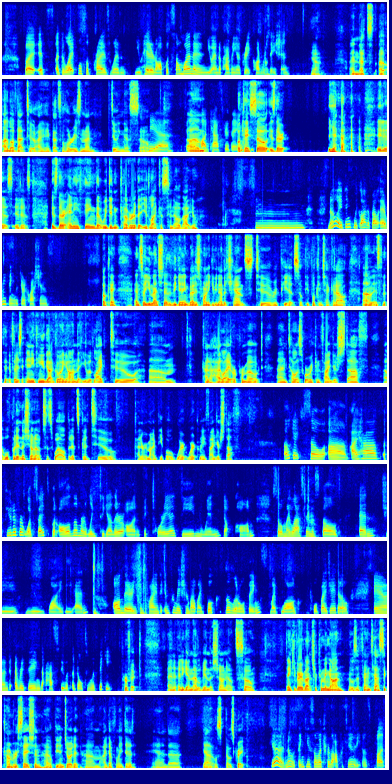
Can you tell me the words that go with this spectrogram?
but it's a delightful surprise when you hit it off with someone and you end up having a great conversation. Yeah. And that's I, I love that too. I think that's the whole reason I'm doing this. So Yeah. It's um, a podcaster thing. Okay, so is there yeah, it is. It is. Is there anything that we didn't cover that you'd like us to know about you? Mm, no, I think we got about everything with your questions. Okay. And so you mentioned at the beginning, but I just want to give you another chance to repeat it so people can check it out. Um, is that if there's anything you've got going on that you would like to um, kind of highlight or promote and tell us where we can find your stuff, uh, we'll put it in the show notes as well, but it's good to kind of remind people where, where can we find your stuff? Okay, so um, I have a few different websites, but all of them are linked together on victoriadnguyen.com. So my last name okay. is spelled N G U Y E N. On there, you can find information about my book, The Little Things, my blog, Told by J Doe, and everything that has to do with adulting with Vicky. Perfect. And, and again, that'll be in the show notes. So thank you very much for coming on. It was a fantastic conversation. I hope you enjoyed it. Um, I definitely did, and uh, yeah, that was that was great. Yeah, no, thank you so much for the opportunity. It was fun.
